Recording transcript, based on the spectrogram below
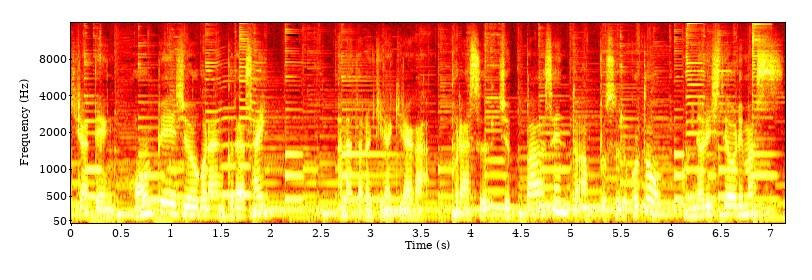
キラテンホームページをご覧ください。あなたのキラキラがプラス10%アップすることをお祈りしております。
